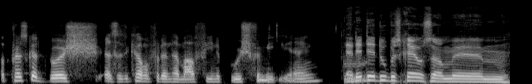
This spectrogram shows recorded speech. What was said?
og Prescott Bush, altså det kommer fra den her meget fine Bush-familie. Ikke? Er det det, du beskrev som, øh,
